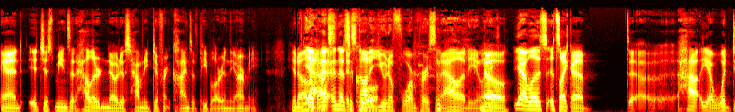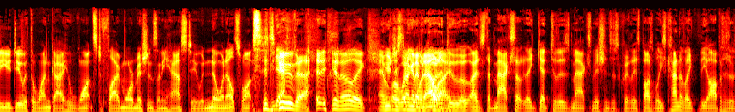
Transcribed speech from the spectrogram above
And it just means that Heller noticed how many different kinds of people are in the army. You know, Yeah, like, I, and that's it's a cool. not a uniform personality. like- no, yeah, well, it's it's like a uh, how yeah. What do you do with the one guy who wants to fly more missions than he has to, and no one else wants to do that? You know, like and you're just not gonna have an ally. to do uh, is to max out, like get to his max missions as quickly as possible. He's kind of like the opposite of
